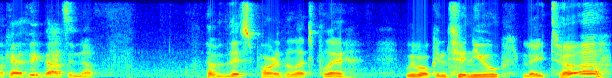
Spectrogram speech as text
Okay, I think that's enough of this part of the Let's Play. We will continue later.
